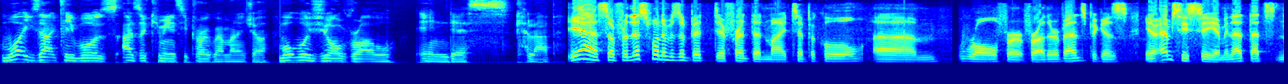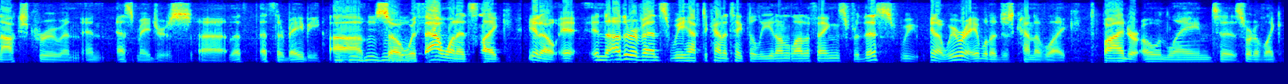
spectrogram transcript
What exactly was, as a community program manager, what was your role in this collab? Yeah, so for this one, it was a bit different than my typical um, role for, for other events because you know MCC. I mean that that's Nox Crew and, and Smajor's. Uh, that that's their baby. Um, so with that one, it's like you know i in the other events we have to kind of take the lead on a lot of things. For this, we you know we were able to just kind of like find our own lane to sort of like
